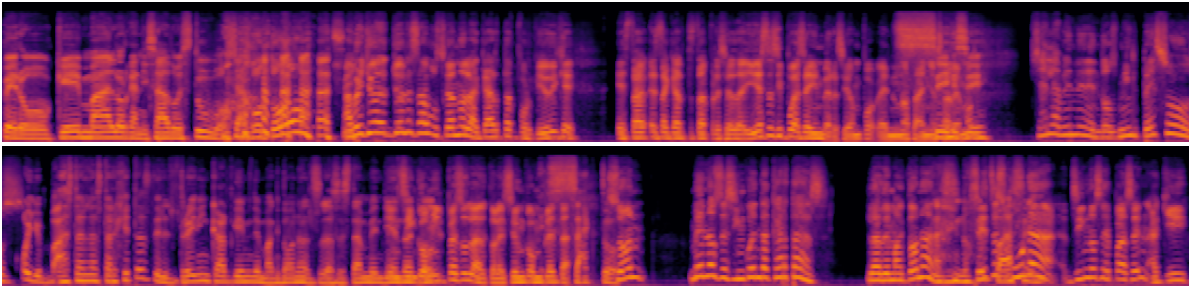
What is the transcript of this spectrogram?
pero qué mal organizado estuvo. Se agotó. Sí. A ver, yo, yo le estaba buscando la carta porque yo dije, esta, esta carta está preciosa y esta sí puede ser inversión por- en unos años, sí, sabemos. sí. Ya la venden en dos mil pesos. Oye, hasta las tarjetas del trading card game de McDonald's las están En vendiendo. cinco to- mil pesos la colección completa. Exacto. Son menos de 50 cartas. La de McDonald's. Ay, no se Esta es una. Sí, no se pasen. Aquí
